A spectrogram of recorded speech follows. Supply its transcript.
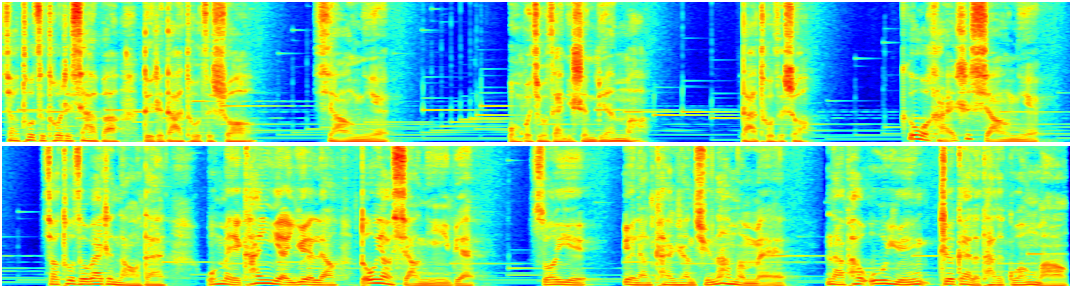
小兔子托着下巴对着大兔子说：“想你，我不就在你身边吗？”大兔子说：“可我还是想你。”小兔子歪着脑袋：“我每看一眼月亮都要想你一遍，所以月亮看上去那么美，哪怕乌云遮盖了它的光芒。”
